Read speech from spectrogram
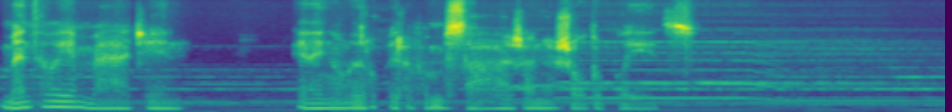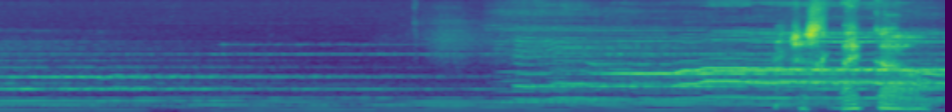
Mentally imagine getting a little bit of a massage on your shoulder blades. And just let go.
